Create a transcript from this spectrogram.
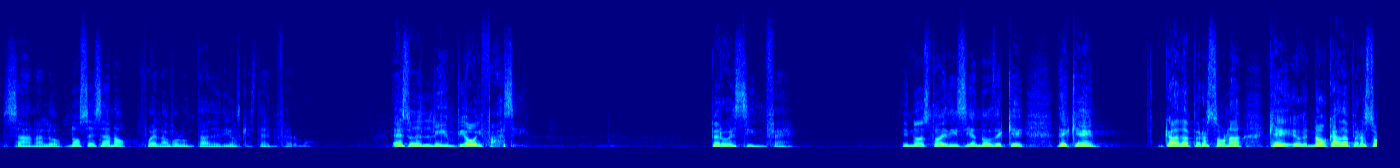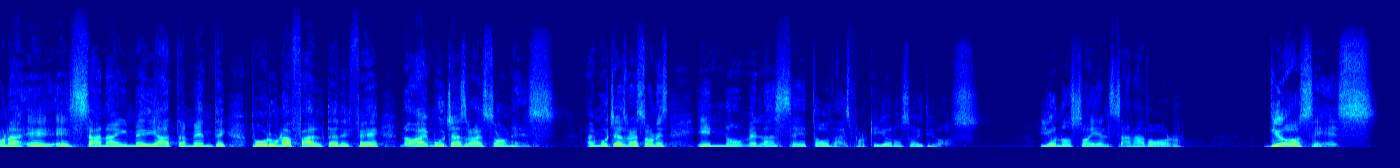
sánalo. No se sanó, fue la voluntad de Dios que esté enfermo. Eso es limpio y fácil pero es sin fe. Y no estoy diciendo de que, de que cada persona, que no cada persona es, sana inmediatamente por una falta de fe. No, hay muchas razones. Hay muchas razones y no me las sé todas porque yo no soy Dios. Yo no soy el sanador. Dios es.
